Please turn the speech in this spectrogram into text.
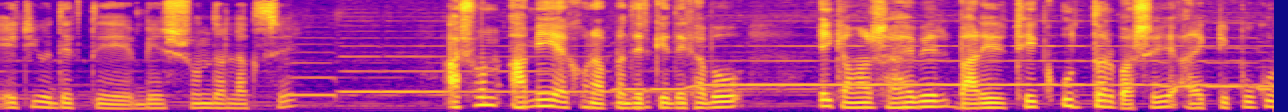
এটিও দেখতে বেশ সুন্দর লাগছে। আসুন, আমি এখন আপনাদেরকে দেখাবো এই কামাল সাহেবের বাড়ির ঠিক উত্তর পাশে আরেকটি পুকুর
